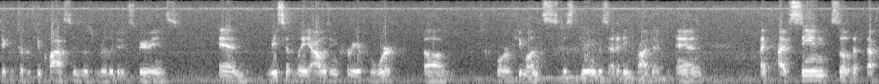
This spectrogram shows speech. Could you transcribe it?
Take, took a few classes. It was a really good experience. And recently, I was in Korea for work um, for a few months, just doing this editing project. And I, I've seen so that the,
